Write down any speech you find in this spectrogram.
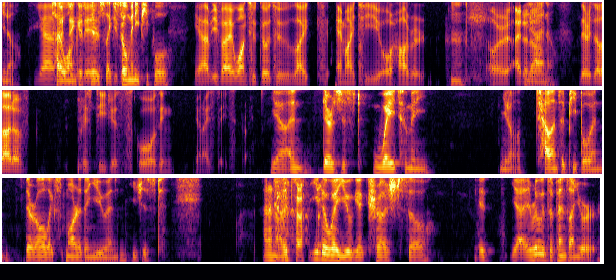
you know Yeah, Taiwan because there's is. like If so you- many people. Yeah, if I want to go to like MIT or Harvard Mm. or I don't yeah, know, I know. there's a lot of prestigious schools in the United States, right? Yeah, and there's just way too many, you know, talented people, and they're all like smarter than you, and you just, I don't know. It's either way you'll get crushed. So, it yeah, it really depends on your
